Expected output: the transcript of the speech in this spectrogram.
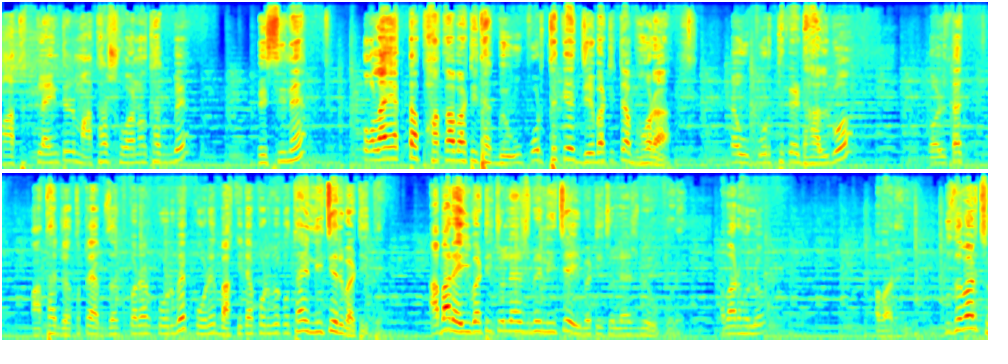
মাথা ক্লায়েন্টের মাথা শোয়ানো থাকবে, বেসিনে তলায় একটা ফাঁকা বাটি থাকবে, উপর থেকে যে বাটিটা ভরা এটা উপর থেকে ঢালবো, জলটা মাথা যতটা অ্যাবজর্ব করার করবে, করে বাকিটা পড়বে কোথায়? নিচের বাটিতে। আবার এই বাটি চলে আসবে নিচে, এই বাটি চলে আসবে উপরে। আবার হলো আবার হলো। বুঝতে পারছ?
